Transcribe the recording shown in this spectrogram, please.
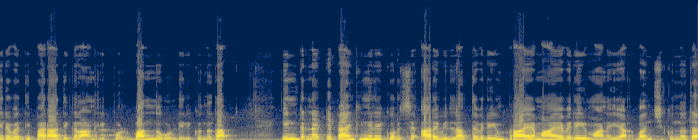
നിരവധി പരാതികളാണ് ഇപ്പോൾ വന്നുകൊണ്ടിരിക്കുന്നത്. ഇന്റർനെറ്റ് ബാങ്കിങ്ങിനെ കുറിച്ച് അറിവില്ലാത്തവരെയും പ്രായമായവരെയുമാണ് ഇയാൾ വഞ്ചിക്കുന്നത്.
